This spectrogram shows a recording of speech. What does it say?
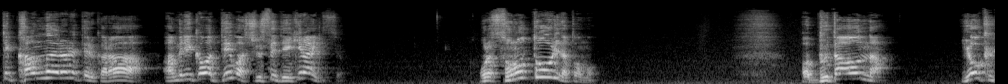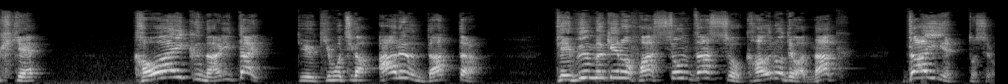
て考えられてるから、アメリカはデブは出世できないんですよ。俺はその通りだと思う。あ豚女、よく聞け。可愛くなりたいっていう気持ちがあるんだったら、デブ向けのファッション雑誌を買うのではなく、ダイエットしろ。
